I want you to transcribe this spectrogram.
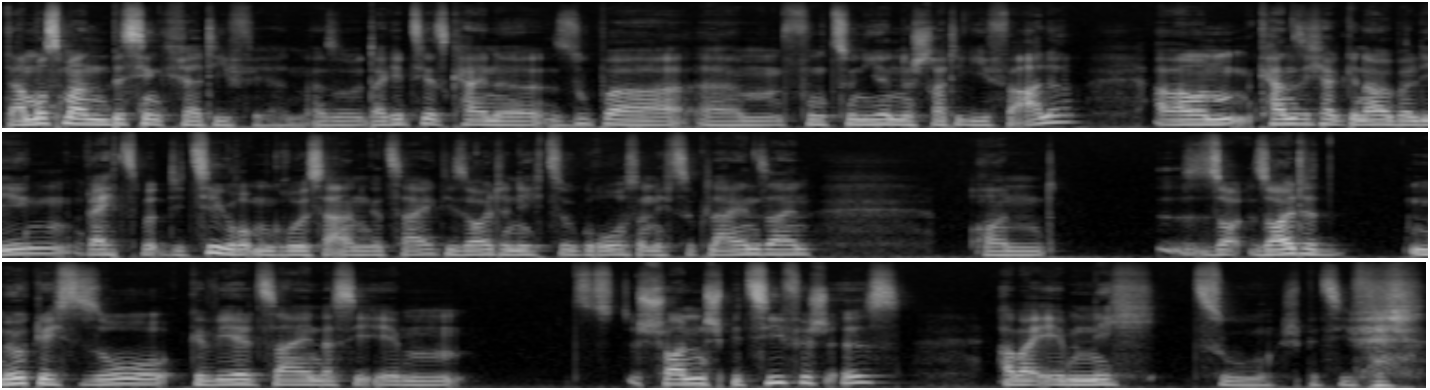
Da muss man ein bisschen kreativ werden. Also da gibt es jetzt keine super ähm, funktionierende Strategie für alle, aber man kann sich halt genau überlegen, rechts wird die Zielgruppengröße angezeigt, die sollte nicht zu groß und nicht zu klein sein und so, sollte möglichst so gewählt sein, dass sie eben schon spezifisch ist, aber eben nicht zu spezifisch.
